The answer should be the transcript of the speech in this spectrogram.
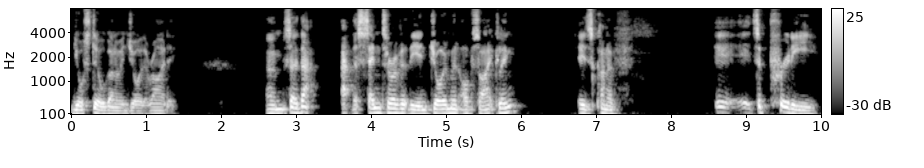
You're still going to enjoy the riding. Um, so that at the centre of it, the enjoyment of cycling is kind of. It, it's a pretty.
